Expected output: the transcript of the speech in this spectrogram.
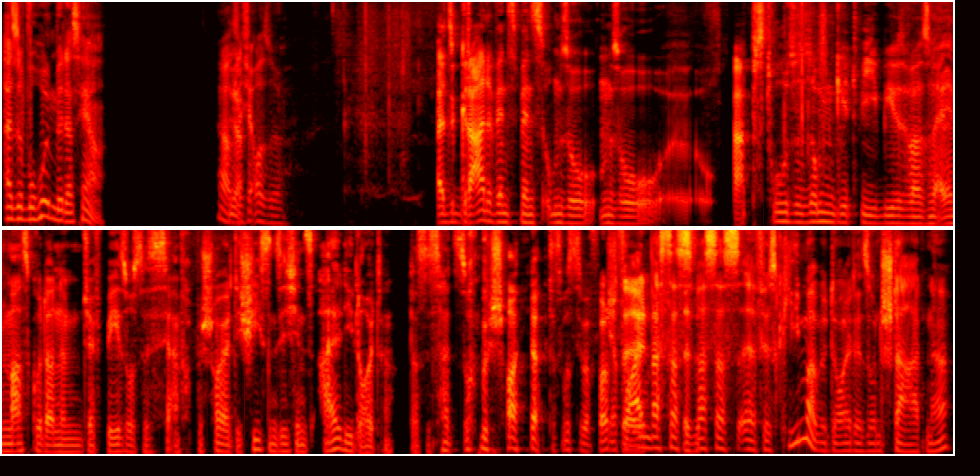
Also, wo holen wir das her? Ja, ja. ich auch so. Also gerade wenn es um so um so äh, abstruse Summen geht, wie, wie so ein Elon Musk oder einem Jeff Bezos, das ist ja einfach bescheuert. Die schießen sich ins All, die Leute. Das ist halt so bescheuert. Das musst du dir mal vorstellen. Ja, vor allem, was das, also, was das äh, fürs Klima bedeutet, so ein Staat, ne?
